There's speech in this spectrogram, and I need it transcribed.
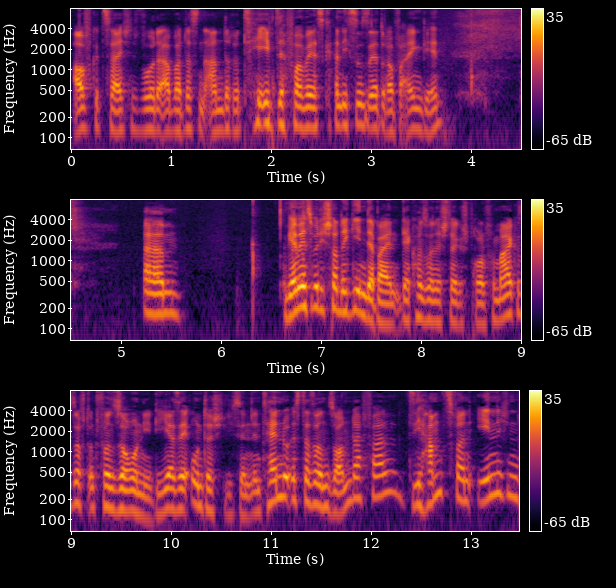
aufgezeichnet wurde, aber das sind andere Themen, da wollen wir jetzt gar nicht so sehr drauf eingehen. Ähm, wir haben jetzt über die Strategien der beiden, der Konsolenhersteller gesprochen, von Microsoft und von Sony, die ja sehr unterschiedlich sind. Nintendo ist da so ein Sonderfall. Sie haben zwar eine ähnliche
